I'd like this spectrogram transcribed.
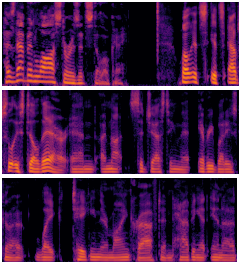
Has that been lost or is it still okay? Well, it's it's absolutely still there, and I'm not suggesting that everybody's going to like taking their Minecraft and having it in a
